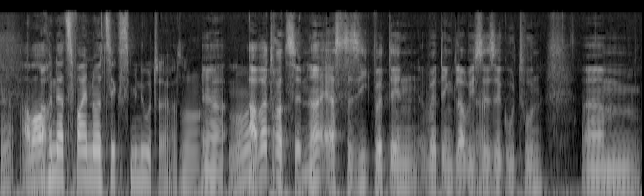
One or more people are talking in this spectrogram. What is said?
Ja, aber auch in der 92. Minute. Also. Ja, aber trotzdem, ne? Erster Sieg wird den, wird den glaube ich, sehr, sehr gut tun. Ähm,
